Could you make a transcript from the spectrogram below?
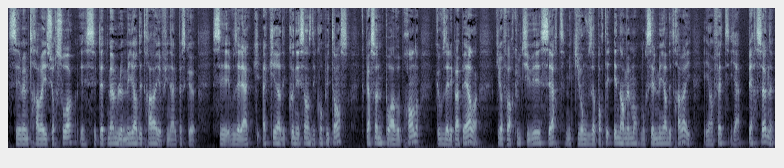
C'est même travailler sur soi, et c'est peut-être même le meilleur des travails au final, parce que c'est, vous allez acquérir des connaissances, des compétences que personne ne pourra vous prendre, que vous n'allez pas perdre, qu'il va falloir cultiver, certes, mais qui vont vous apporter énormément. Donc c'est le meilleur des travails. Et en fait, il n'y a personne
